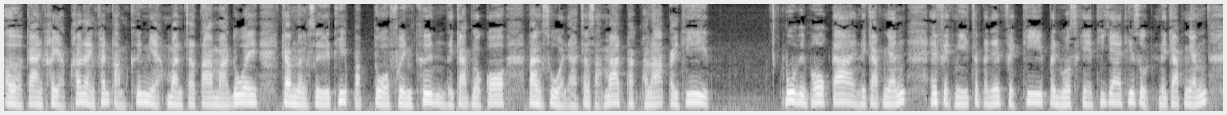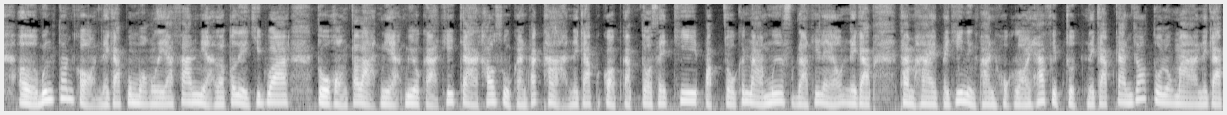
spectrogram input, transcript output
เออการขยับค่าแรงขั้นต่ำขึ้นเนี่ยมันจะตามมาด้วยกำลังซื้อที่ปรับตัวฟื้นขึ้นนะครับแล้วก็บางส่วนอาจจะสามารถผลักภาระไปที่ ผู้บริโภคได้นะครับงั้นเอฟเฟกนี้จะเป็นเอฟเฟกที่เป็น worst case ที่แย่ที่สุดนะครับงั้นเออเบื้องต้นก่อนนะครับมุมมองระยะสั้นเนี่ยเราก็เลยคิดว่าตัวของตลาดเนี่ยมีโอกาสที่จะเข้าสู่การพักฐานนะครับประกอบกับตัวเซตที่ปรับตัวขึ้นมาเมื่อสัปดาห์ที่แล้วนะครับทำ high ไปที่ 1,650 จุดนะครับการย่อตัวลงมานะครับ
